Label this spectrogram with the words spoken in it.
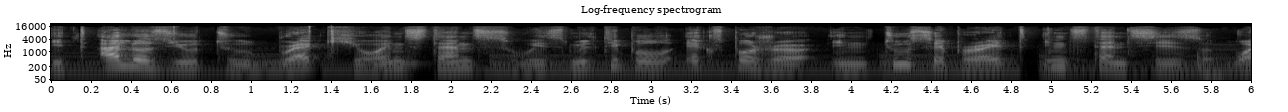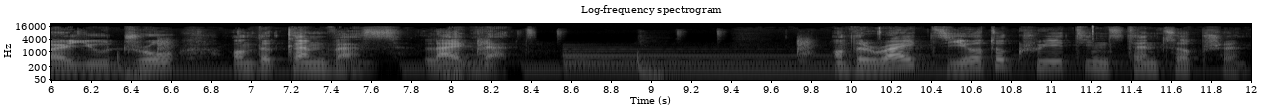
it allows you to break your instance with multiple exposure in two separate instances where you draw on the canvas, like that. On the right, the Auto Create Instance option.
